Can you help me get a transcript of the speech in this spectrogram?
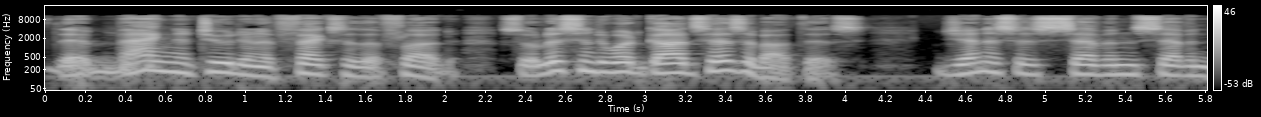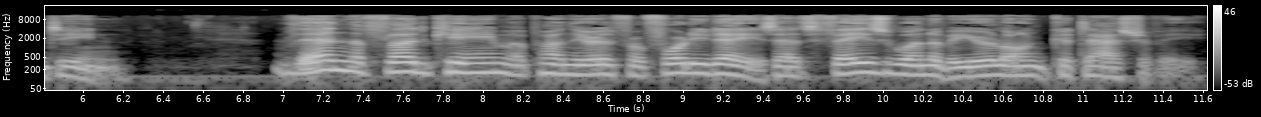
the magnitude and effects of the flood. So listen to what God says about this. Genesis 7:17. then the flood came upon the earth for 40 days. That's phase 1 of a year-long catastrophe.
